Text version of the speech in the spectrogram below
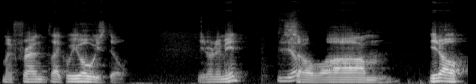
my friend, like we always do. You know what I mean? Yep. So, um, you know,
